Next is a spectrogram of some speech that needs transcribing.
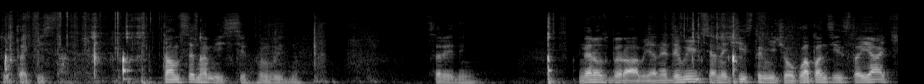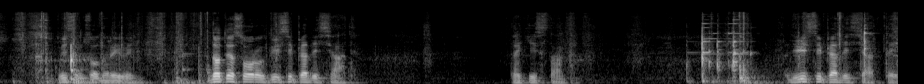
Тут такий стан. Там все на місці видно. Всередині. Не розбирав, я не дивився, не чистив нічого. Клапанці стоять 800 гривень. До Т-40 250. Такий стан. 250 теж.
